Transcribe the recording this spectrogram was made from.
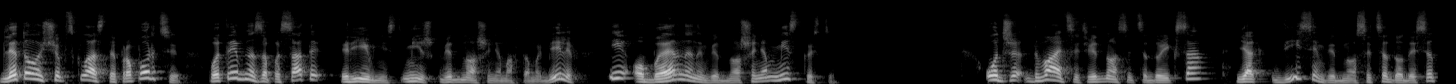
Для того, щоб скласти пропорцію, потрібно записати рівність між відношенням автомобілів і оберненим відношенням місткості. Отже, 20 відноситься до х, як 8 відноситься до 10.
